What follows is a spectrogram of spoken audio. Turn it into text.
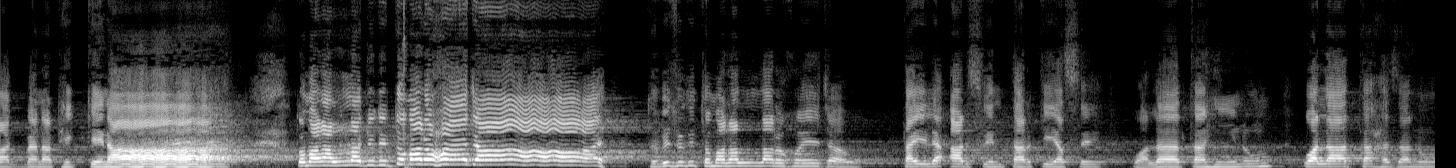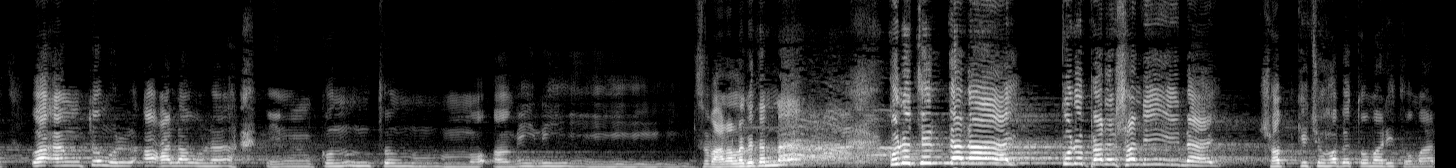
লাগবে না, ঠিক কিনা? তোমার আল্লাহ যদি তোমার হয়ে যায়, তুমি যদি তোমার আল্লাহর হয়ে যাও, তাইলে আর চিন্তার কি আছে? ওয়ালা তাহিনু ওয়ালা তাহজানু ওয়া আনতুমুল আলাউনা ইন কুনতুম মুমিনিন। সুবহানাল্লাহ কইতেন না? কোনো চিন্তা নাই, কোনো পেরেশানি নাই। সব কিছু হবে তোমারই তোমার,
